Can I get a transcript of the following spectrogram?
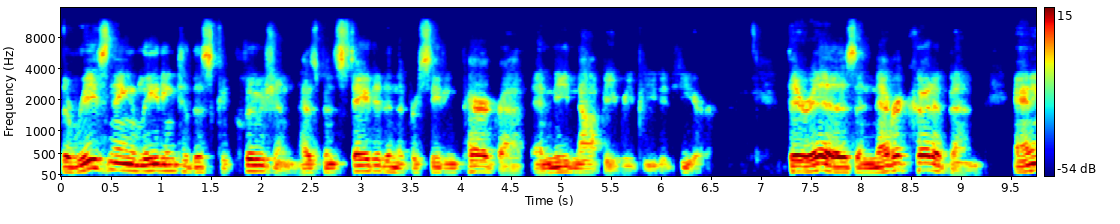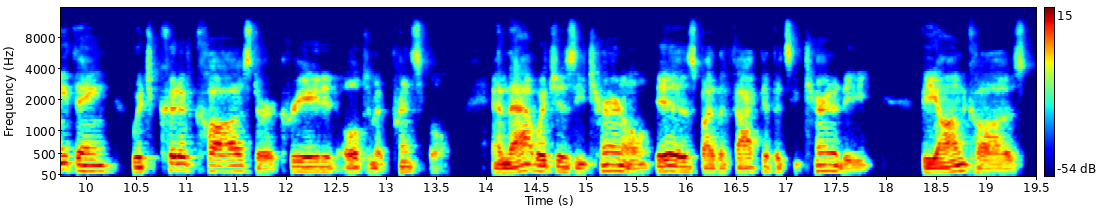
The reasoning leading to this conclusion has been stated in the preceding paragraph and need not be repeated here. There is and never could have been anything which could have caused or created ultimate principle. And that which is eternal is, by the fact of its eternity, beyond cause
